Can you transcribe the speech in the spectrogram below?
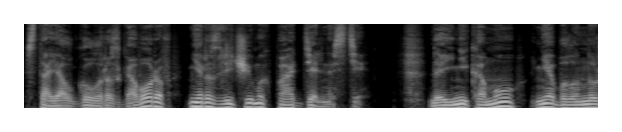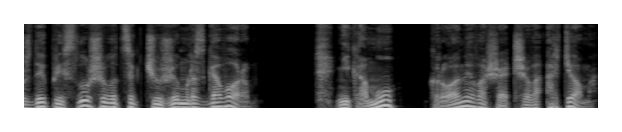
Стоял гул разговоров, неразличимых по отдельности. Да и никому не было нужды прислушиваться к чужим разговорам. Никому, кроме вошедшего Артема.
